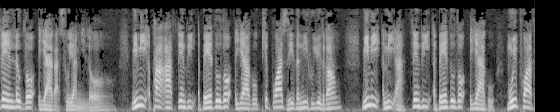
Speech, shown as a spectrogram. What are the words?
သင်လှုပ်သောအရာကဆိုရမည်လောမိမိအဖအားသင်သည်အဘယ်သို့သောအရာကိုဖြစ်ပွားစေသနည်းဟု၍၎င်းမိမိအမိအားသင်သည်အဘယ်သို့သောအရာကိုမွေးဖွားသ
